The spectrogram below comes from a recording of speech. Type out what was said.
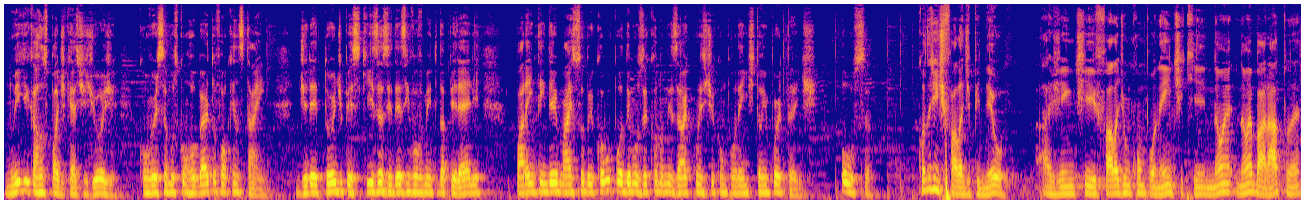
No IG Carros Podcast de hoje, conversamos com Roberto Falkenstein, diretor de pesquisas e desenvolvimento da Pirelli, para entender mais sobre como podemos economizar com este componente tão importante. Ouça! Quando a gente fala de pneu, a gente fala de um componente que não é, não é barato, né?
